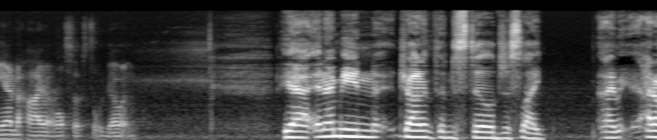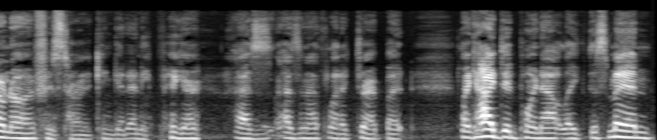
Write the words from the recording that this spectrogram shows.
and Hai also still going. Yeah, and I mean Jonathan's still just like I mean, I don't know if his target can get any bigger as as an athletic threat, but like I did point out, like this man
